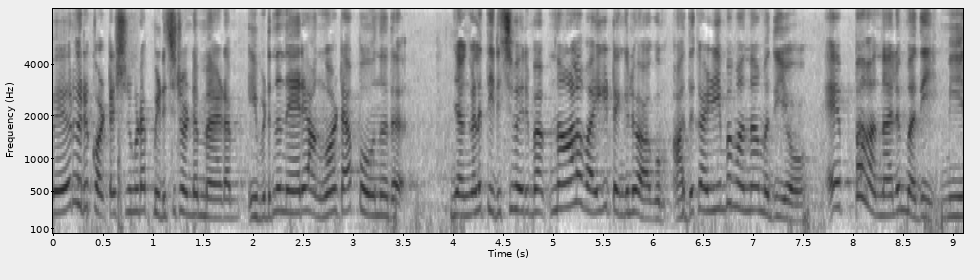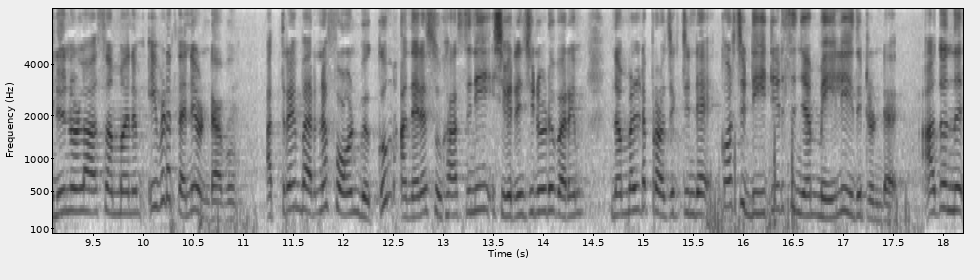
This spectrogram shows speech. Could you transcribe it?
വേറൊരു കൊട്ടേഷനും കൂടെ പിടിച്ചിട്ടുണ്ട് മാഡം. ഇവിടുന്ന് നേരെ അങ്ങോട്ടാണ് പോകുന്നത്. ഞങ്ങൾ തിരിച്ചു വരുമ്പം നാളെ വൈകിട്ടെങ്കിലും ആകും. അത് കഴിയുമ്പോൾ വന്നാൽ മതിയോ? എപ്പോൾ വന്നാലും മതി. മീനുവിനുള്ള ആ സമ്മാനം ഇവിടെ തന്നെ ഉണ്ടാവും. അത്രയും പറഞ്ഞ ഫോൺ വെക്കും. അന്നേരം സുഹാസിനി ശിവരഞ്ജിനോട് പറയും നമ്മളുടെ പ്രൊജക്ടിന്റെ കുറച്ച് ഡീറ്റെയിൽസ് ഞാൻ മെയിൽ ചെയ്തിട്ടുണ്ട്. അതൊന്ന്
